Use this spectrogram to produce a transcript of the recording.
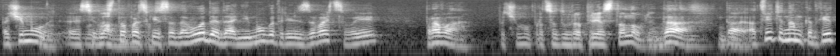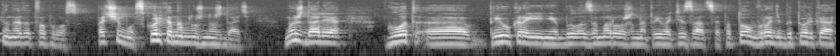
Почему ну, севастопольские садоводы да, не могут реализовать свои права? Почему процедура приостановлена? Да, да, Ответьте нам конкретно на этот вопрос. Почему? Сколько нам нужно ждать? Мы ждали год, э, при Украине была заморожена приватизация. Потом вроде бы только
